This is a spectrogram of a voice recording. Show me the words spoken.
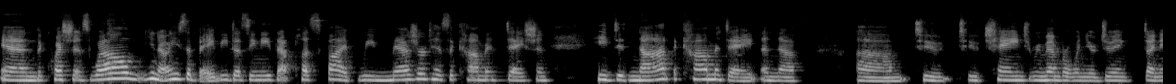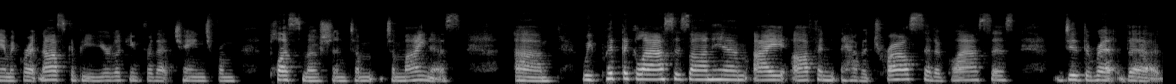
And the question is, well, you know, he's a baby. Does he need that plus five? We measured his accommodation. He did not accommodate enough um, to, to change. Remember, when you're doing dynamic retinoscopy, you're looking for that change from plus motion to, to minus. Um, we put the glasses on him. I often have a trial set of glasses, did the, the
